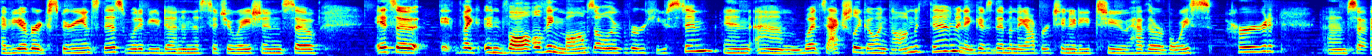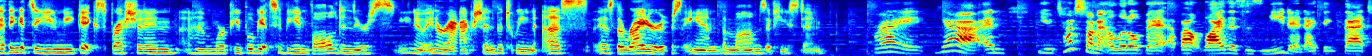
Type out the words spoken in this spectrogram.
have you ever experienced this? What have you done in this situation? So it's a it, like involving moms all over Houston and um, what's actually going on with them, and it gives them the opportunity to have their voice heard. Um, so I think it's a unique expression um, where people get to be involved, and there's you know interaction between us as the writers and the moms of Houston. Right. Yeah, and you touched on it a little bit about why this is needed. I think that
